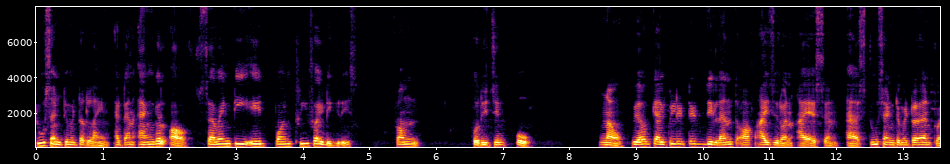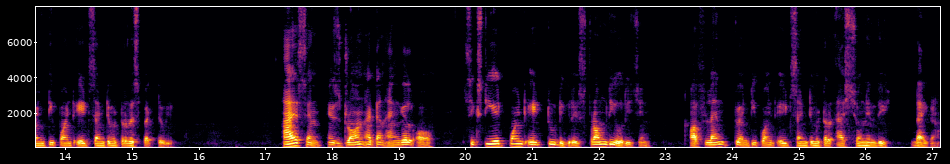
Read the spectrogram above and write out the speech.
2 centimeter line at an angle of 78.35 degrees from origin O. Now we have calculated the length of I0 and ISN as 2 centimeter and 20.8 centimeter respectively. ISN is drawn at an angle of 68.82 degrees from the origin of length 20.8 centimeter as shown in the diagram.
